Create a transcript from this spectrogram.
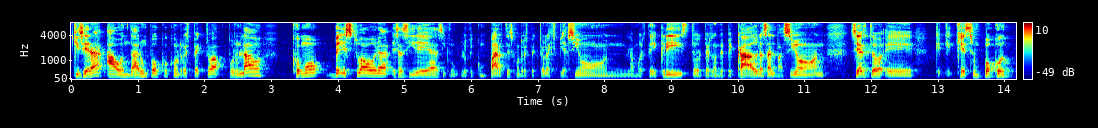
quisiera ahondar un poco con respecto a, por un lado, ¿Cómo ves tú ahora esas ideas y lo que compartes con respecto a la expiación, la muerte de Cristo, el perdón de pecado, la salvación, ¿cierto? Eh, que, es un poco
